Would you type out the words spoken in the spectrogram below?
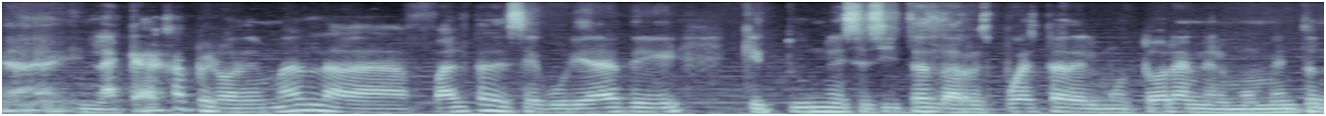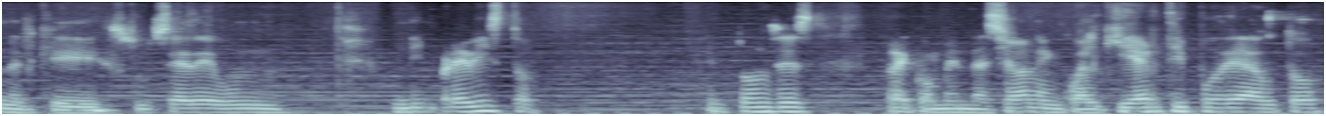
ah, en la caja, pero además la falta de seguridad de que tú necesitas la respuesta del motor en el momento en el que sucede un, un imprevisto. Entonces, recomendación en cualquier tipo de auto,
